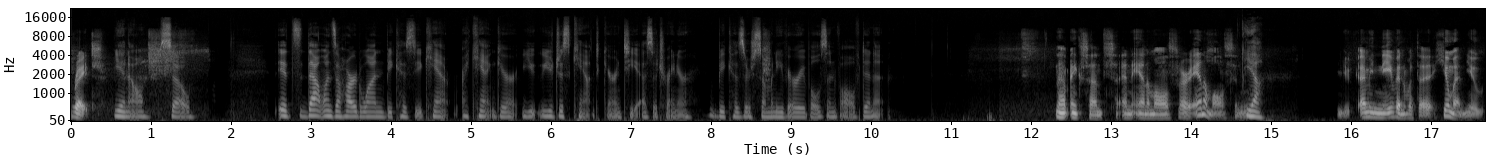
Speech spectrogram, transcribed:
Right. You know, so it's that one's a hard one because you can't, I can't guarantee, you, you just can't guarantee as a trainer because there's so many variables involved in it. That makes sense. And animals are animals. And yeah. You, I mean, even with a human, you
